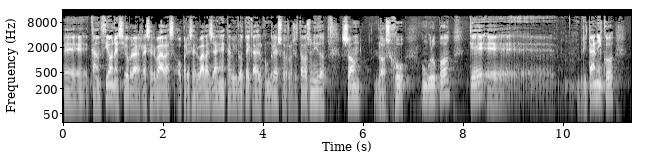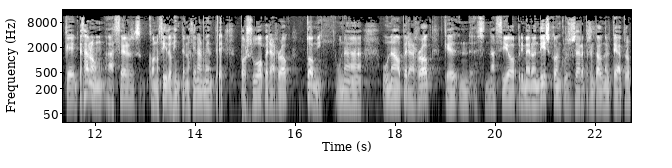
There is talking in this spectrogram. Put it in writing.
eh, canciones y obras reservadas o preservadas ya en esta biblioteca del Congreso de los Estados Unidos son los Who, un grupo que eh, británico que empezaron a ser conocidos internacionalmente por su ópera rock Tommy, una, una ópera rock que nació primero en disco, incluso se ha representado en el teatro,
